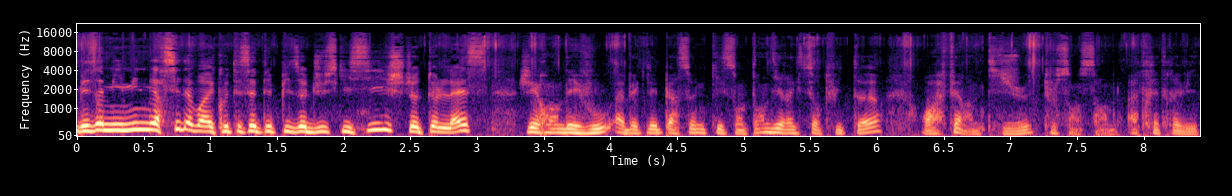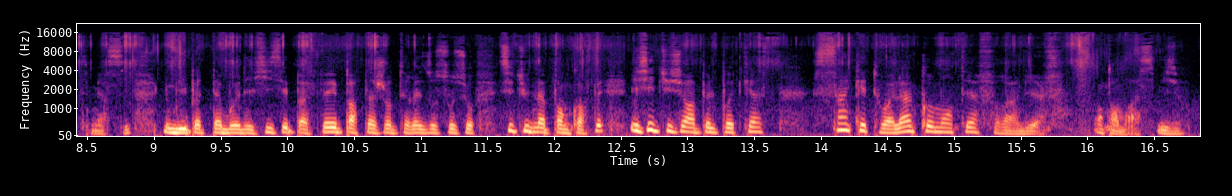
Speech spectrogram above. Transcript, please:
Mes amis, mille merci d'avoir écouté cet épisode jusqu'ici. Je te laisse. J'ai rendez-vous avec les personnes qui sont en direct sur Twitter. On va faire un petit jeu tous ensemble. À très très vite. Merci. N'oublie pas de t'abonner si ce n'est pas fait. Partage sur tes réseaux sociaux si tu ne l'as pas encore fait. Et si tu es sur Podcast, 5 étoiles, un commentaire fera un bien fou. On t'embrasse. Bisous.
